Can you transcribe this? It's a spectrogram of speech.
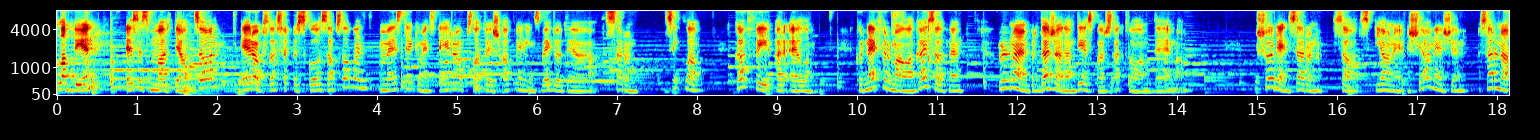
Labdien! Es esmu Marta Jansone, Eiropas vasaras skolas absolvente, un mēs tiekamies Eiropas Latviešu apvienības veidotajā sarunu ciklā Kafija ar Elu, kur neformālā gaisotnē runājam par dažādām diasporas aktuālām tēmām. Šodien saruna sauc Jaunieši jauniešiem. Sarunā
